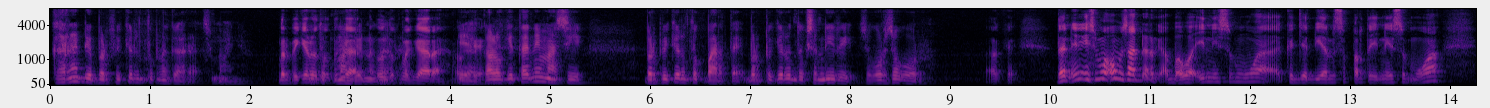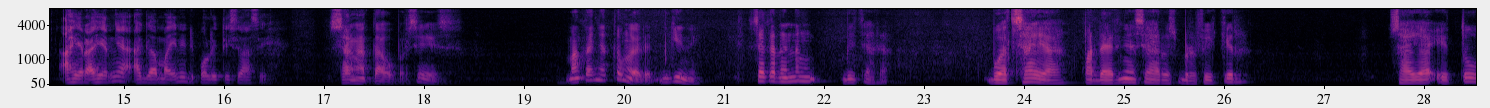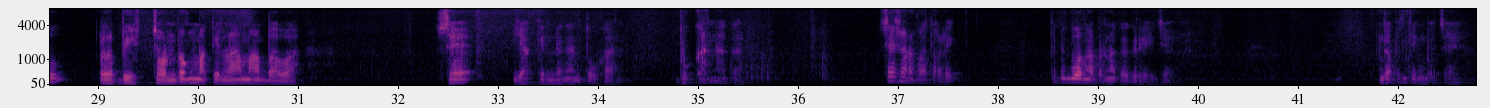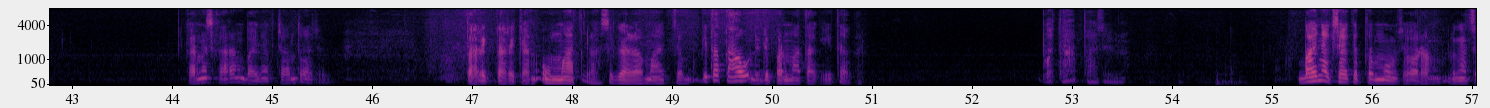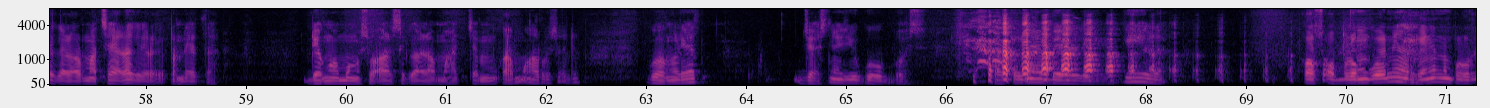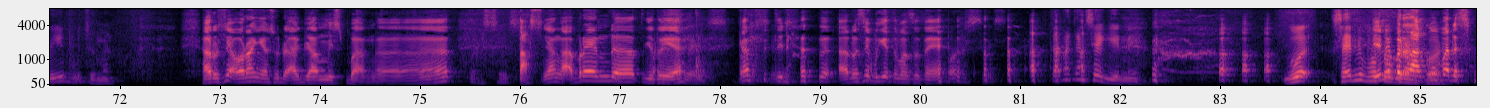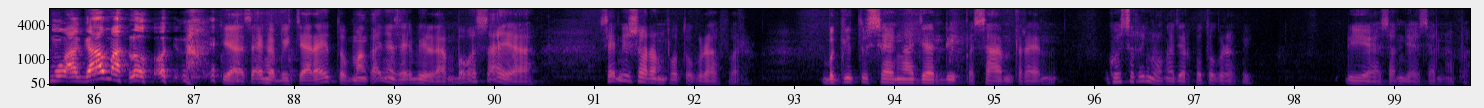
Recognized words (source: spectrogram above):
Karena dia berpikir untuk negara semuanya. Berpikir untuk, Untuk negara, negara. untuk negara. Oke. Iya, kalau kita ini masih berpikir untuk partai, berpikir untuk sendiri, syukur-syukur. Oke. Dan ini semua Om sadar gak bahwa ini semua kejadian seperti ini semua akhir-akhirnya agama ini dipolitisasi. Sangat tahu persis. Makanya tahu nggak ada begini. Saya kadang-kadang bicara. Buat saya, pada akhirnya saya harus berpikir saya itu lebih condong makin lama bahwa saya yakin dengan Tuhan, bukan agama. Saya seorang Katolik, tapi gua nggak pernah ke gereja. Nggak penting buat saya. Karena sekarang banyak contoh tuh tarik-tarikan umat lah segala macam. Kita tahu di depan mata kita kan. Buat apa bilang. Banyak saya ketemu seorang dengan segala hormat saya lagi sebagai pendeta. Dia ngomong soal segala macam. Kamu harus ada. Gua ngelihat jasnya Yugo bos. Satunya Beli. Gila. Kos oblong gue ini harganya 60 ribu cuman. Harusnya orang yang sudah agamis banget, Persis. tasnya nggak branded gitu ya. Persis, Kan tidak harusnya begitu maksudnya. ya. Persis. Karena kan saya gini. Gue saya ini Ini berlaku fotografer. pada semua agama loh. Ini. Ya saya nggak bicara itu. Makanya saya bilang bahwa saya saya ini seorang fotografer. Begitu saya ngajar di pesantren, gue sering loh ngajar fotografi di yayasan-yayasan apa.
